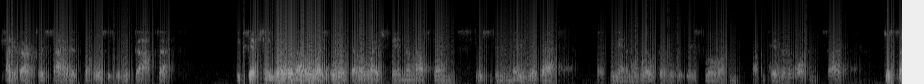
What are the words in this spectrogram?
categorically say that the horses were looked after exceptionally well. They always were, they always been. I know it's been listed in the media that, the animal welfare was at risk, or I I can tell that it wasn't. So just so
